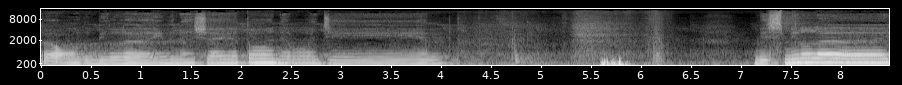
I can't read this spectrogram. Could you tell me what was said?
أعوذ بالله من الشيطان الرجيم. بسم الله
